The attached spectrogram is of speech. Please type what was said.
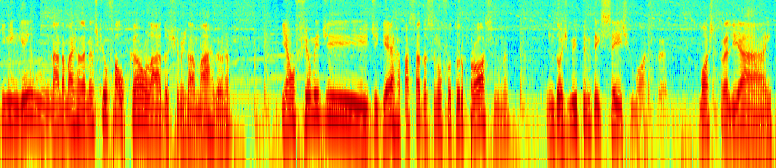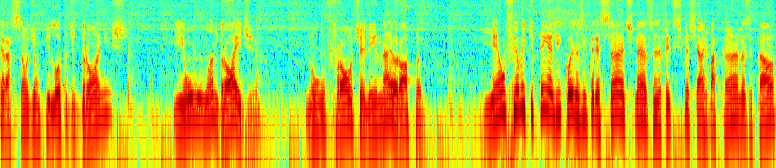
Que ninguém, nada mais nada menos que o Falcão lá dos filmes da Marvel, né? E é um filme de, de guerra passado assim num futuro próximo, né? Em 2036, que mostra, mostra ali a interação de um piloto de drones e um androide num front ali na Europa. E é um filme que tem ali coisas interessantes, né? Os efeitos especiais bacanas e tal.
